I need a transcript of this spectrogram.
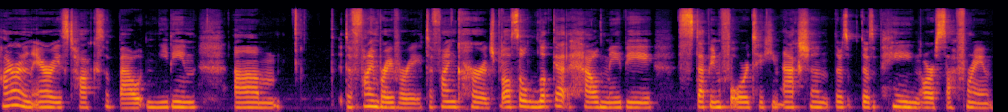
Chiron and Aries talks about needing. Um, to find bravery, to find courage, but also look at how maybe stepping forward, taking action, there's there's a pain or a suffering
